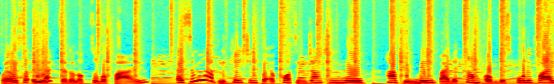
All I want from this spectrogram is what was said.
were also elected on October 5. A similar application for a court injunction move has been made by the camp of disqualified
